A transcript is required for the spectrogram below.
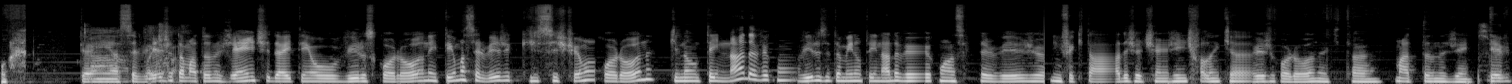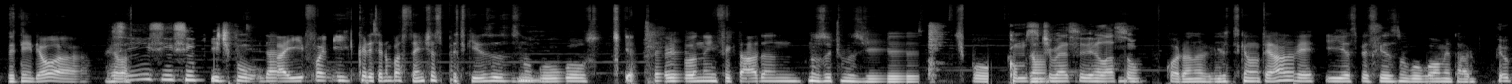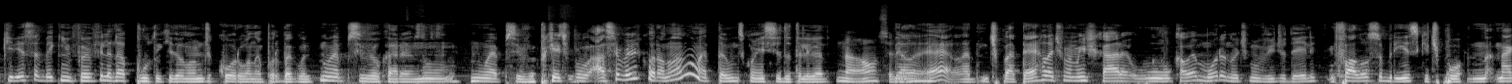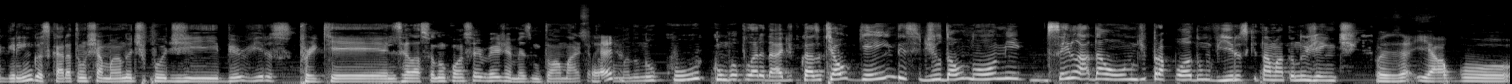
tem ah, a cerveja tá matando gente, daí tem o vírus corona, e tem uma cerveja que se chama corona, que não tem nada a ver com o vírus e também não tem nada a ver com a cerveja infectada. Já tinha gente falando que é a cerveja corona que tá matando gente. Teve, entendeu a relação? Sim, sim, sim. E tipo. Daí foi. E cresceram bastante as pesquisas no hum. Google sobre a cerveja corona infectada nos últimos dias. Tipo. Como não... se tivesse relação coronavírus que não tem nada a ver. E as pesquisas no Google aumentaram. Eu queria saber quem foi o filho da puta que deu o nome de Corona por bagulho. Não é possível, cara. Não, não é possível. Porque, tipo, a cerveja de Corona não é tão desconhecida, tá ligado? Não, cerveja. Ela, é, ela, tipo, até relativamente cara. O Cauê Moura, no último vídeo dele, falou sobre isso, que, tipo, na, na gringa os caras estão chamando, tipo, de beer vírus. Porque eles relacionam com a cerveja mesmo. Então a marca tá Sério? tá tomando no cu com popularidade por causa que alguém decidiu dar um nome, sei lá da onde, pra porra de um vírus que tá matando gente. Pois é, e algo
